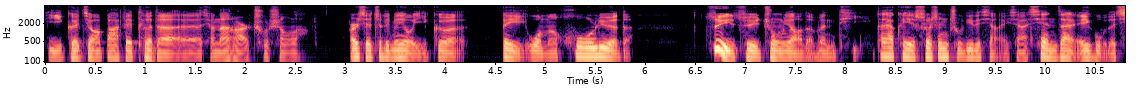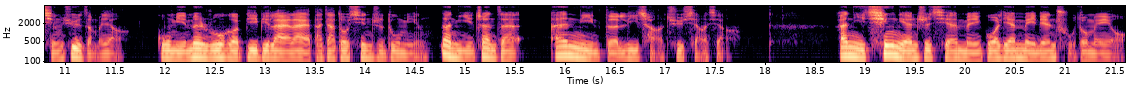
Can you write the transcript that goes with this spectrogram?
一个叫巴菲特的小男孩出生了。而且这里面有一个被我们忽略的。最最重要的问题，大家可以设身处地的想一下，现在 A 股的情绪怎么样？股民们如何逼逼赖赖？大家都心知肚明。那你站在安妮的立场去想想，安妮青年之前，美国连美联储都没有，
